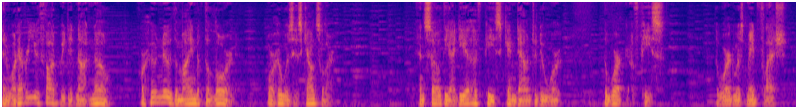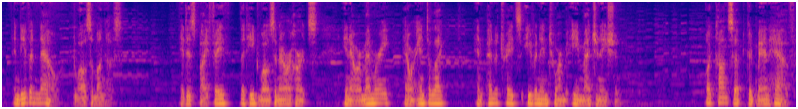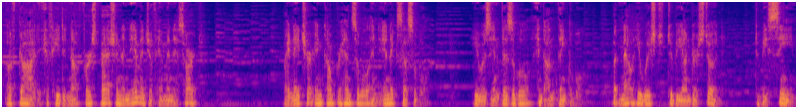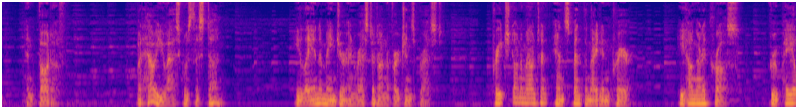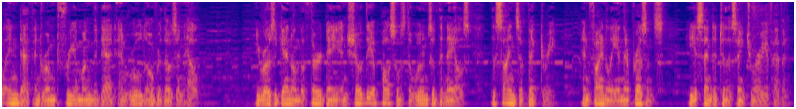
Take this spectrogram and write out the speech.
and whatever you thought we did not know, for who knew the mind of the Lord, or who was his counselor? And so the idea of peace came down to do work, the work of peace. The Word was made flesh, and even now dwells among us. It is by faith that He dwells in our hearts, in our memory, our intellect, and penetrates even into our imagination. What concept could man have of God if he did not first fashion an image of him in his heart? By nature incomprehensible and inaccessible, he was invisible and unthinkable, but now he wished to be understood, to be seen and thought of. But how, you ask, was this done? He lay in a manger and rested on a virgin's breast, preached on a mountain, and spent the night in prayer he hung on a cross, grew pale in death, and roamed free among the dead and ruled over those in hell. He rose again on the third day and showed the apostles the wounds of the nails, the signs of victory, and finally, in their presence, he ascended to the sanctuary of heaven.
